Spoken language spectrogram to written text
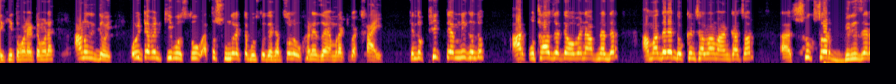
দেখি তখন একটা মানে আনন্দিত হই। ওই টাইমের কি বস্তু? এত সুন্দর একটা বস্তু দেখা চলো ওখানে যাই আমরা কিবা খাই। কিন্তু ঠিক তেমনি কিন্তু আর কোথাও যেতে হবে না আপনাদের। আমাদের দক্ষিণ সালমার মানকাচর আহ, সুকসর ব্রিজের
